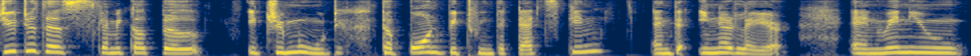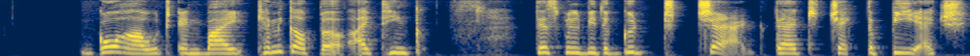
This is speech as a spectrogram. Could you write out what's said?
Due to this chemical peel, it removed the bond between the dead skin and the inner layer. And when you go out and buy chemical peel, I think this will be the good check that check the pH.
